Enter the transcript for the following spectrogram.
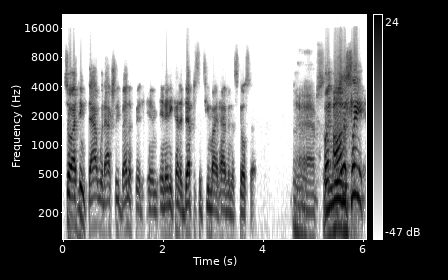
So I think that would actually benefit him in any kind of deficits he might have in his skill set. Absolutely. But honestly,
